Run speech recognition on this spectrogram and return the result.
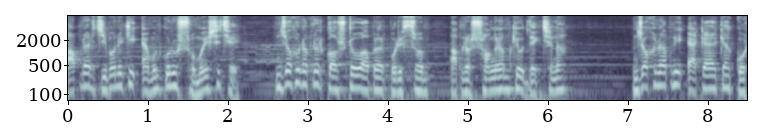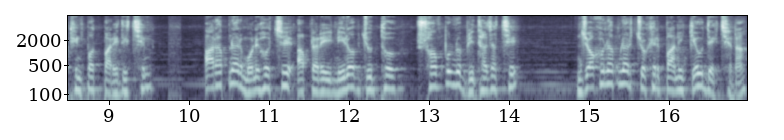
আপনার জীবনে কি এমন কোনো সময় এসেছে যখন আপনার কষ্ট, আপনার পরিশ্রম, আপনার সংগ্রাম কেউ দেখছে না? যখন আপনি একা একা কঠিন পথ পাড়ি দিচ্ছেন, আর আপনার মনে হচ্ছে আপনার এই নীরব যুদ্ধ সম্পূর্ণ বৃথা যাচ্ছে? যখন আপনার চোখের পানি কেউ দেখছে না,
